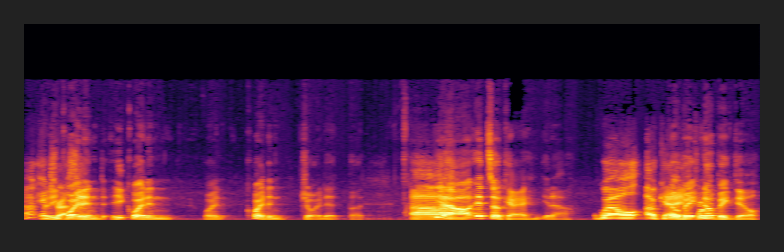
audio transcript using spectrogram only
Oh, he quite en- he quite en- quite quite enjoyed it, but Uh, you know it's okay. You know, Well, okay. no big For- no big deal.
